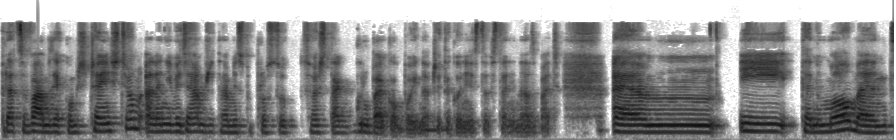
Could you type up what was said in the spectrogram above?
pracowałam z jakąś częścią, ale nie wiedziałam, że tam jest po prostu coś tak grubego, bo inaczej tego nie jestem w stanie nazwać. Um, I ten moment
